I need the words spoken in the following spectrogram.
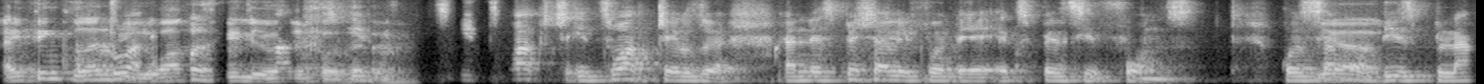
I think that will work really well for them. It's, it's worked it's worked elsewhere and especially for the expensive phones because some Yeah. of these plans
